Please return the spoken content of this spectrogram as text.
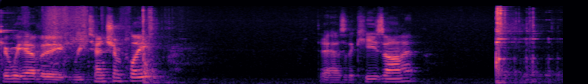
Here we have a retention plate that has the keys on it.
